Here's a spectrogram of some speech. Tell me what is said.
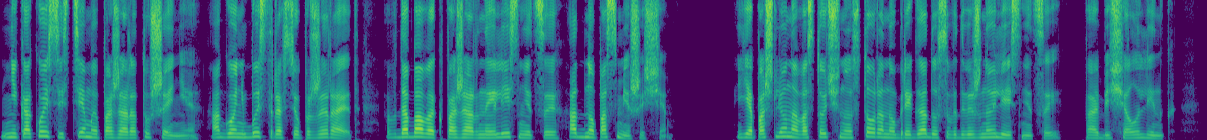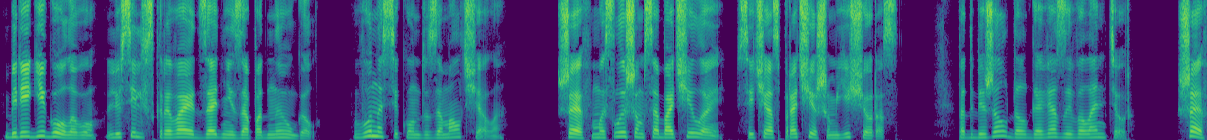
Никакой системы пожаротушения. Огонь быстро все пожирает. Вдобавок пожарные лестницы – одно посмешище. «Я пошлю на восточную сторону бригаду с выдвижной лестницей», – пообещал Линк. «Береги голову, Люсиль вскрывает задний западный угол». Ву на секунду замолчала. «Шеф, мы слышим собачий лай. Сейчас прочешем еще раз». Подбежал долговязый волонтер. «Шеф,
